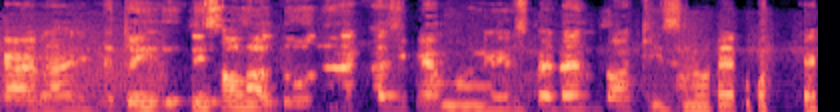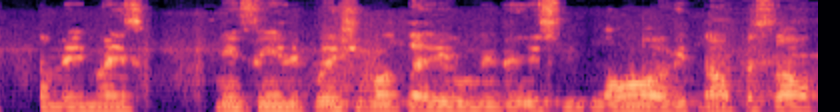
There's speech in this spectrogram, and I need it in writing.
Caralho, eu tô em, eu tô em Salvador, né, na casa de minha mãe. Eles esperando estão aqui, senão é muito também, mas enfim, depois a gente bota aí o endereço do blog e tal, pessoal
